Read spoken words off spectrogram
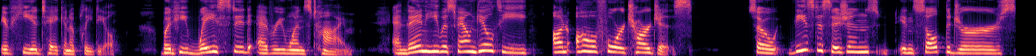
if he had taken a plea deal, but he wasted everyone's time. And then he was found guilty on all four charges. So these decisions insult the jurors.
